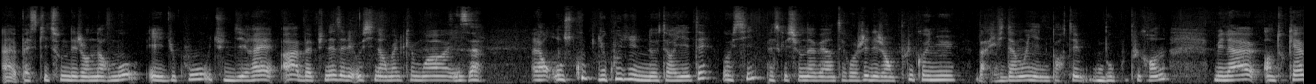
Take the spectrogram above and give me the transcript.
parce qu'ils sont des gens normaux et du coup tu te dirais ah bah punaise elle est aussi normale que moi C'est ça. Alors on se coupe du coup d'une notoriété aussi, parce que si on avait interrogé des gens plus connus, bah évidemment il y a une portée beaucoup plus grande. Mais là, en tout cas,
